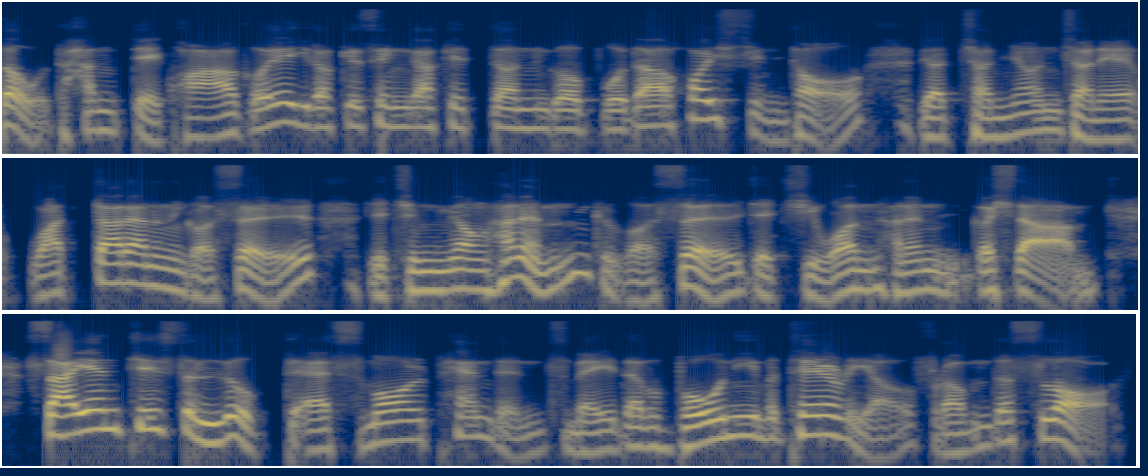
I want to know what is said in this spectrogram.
thought, 한때 과거에 이렇게 생각했던 것보다 훨씬 더 몇천 년 전에 왔다라는 것을 증명하는 그것을 이제 지원하는 것이다. Scientists looked at small pendants made of bony material from the sloth.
